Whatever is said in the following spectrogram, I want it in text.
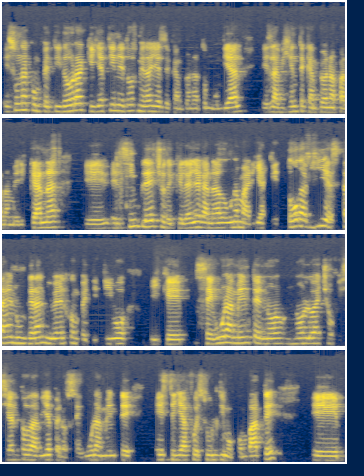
es una competidora que ya tiene dos medallas de campeonato mundial, es la vigente campeona panamericana. Eh, el simple hecho de que le haya ganado una María que todavía está en un gran nivel competitivo y que seguramente no, no lo ha hecho oficial todavía, pero seguramente este ya fue su último combate. Eh,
